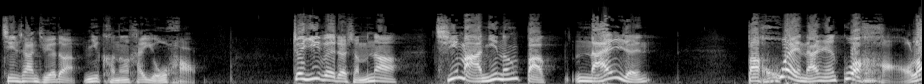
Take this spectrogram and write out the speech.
金山觉得你可能还有好。这意味着什么呢？起码你能把男人，把坏男人过好了。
